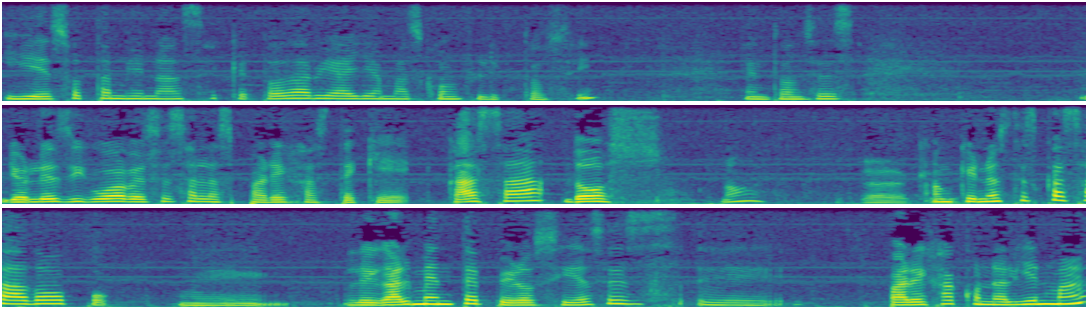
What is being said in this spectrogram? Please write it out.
y eso también hace que todavía haya más conflictos, ¿sí? Entonces, yo les digo a veces a las parejas de que casa dos, ¿no? Ah, aunque no estés casado po- eh, legalmente, pero si haces eh, pareja con alguien más,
